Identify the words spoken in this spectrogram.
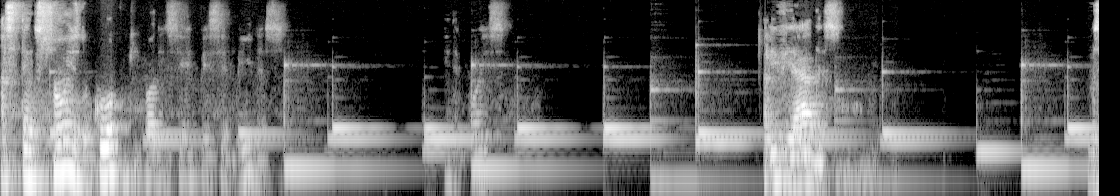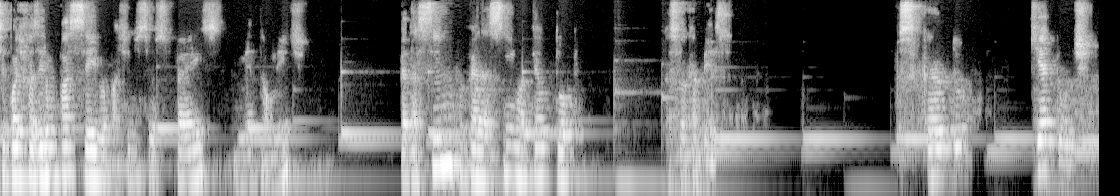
as tensões do corpo que podem ser percebidas e depois aliviadas. Você pode fazer um passeio a partir dos seus pés mentalmente, pedacinho por pedacinho até o topo da sua cabeça, buscando quietude,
